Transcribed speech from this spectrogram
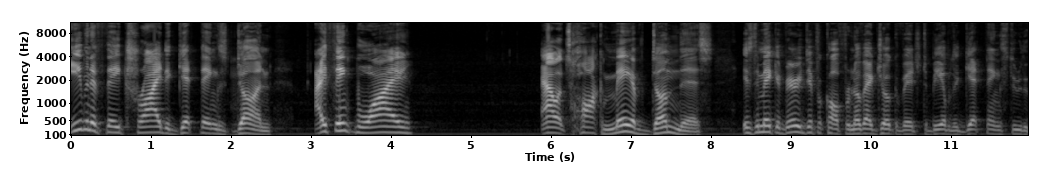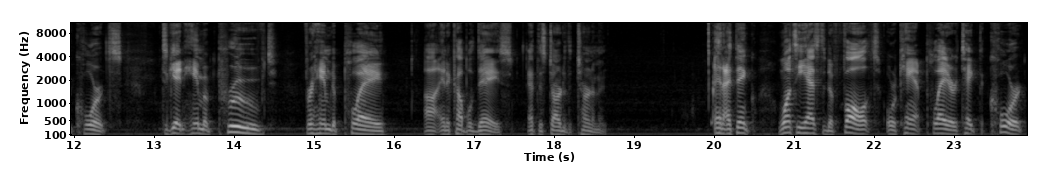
even if they try to get things done, I think why Alex Hawke may have done this is to make it very difficult for Novak Djokovic to be able to get things through the courts to get him approved for him to play uh, in a couple days at the start of the tournament. And I think once he has to default or can't play or take the court,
